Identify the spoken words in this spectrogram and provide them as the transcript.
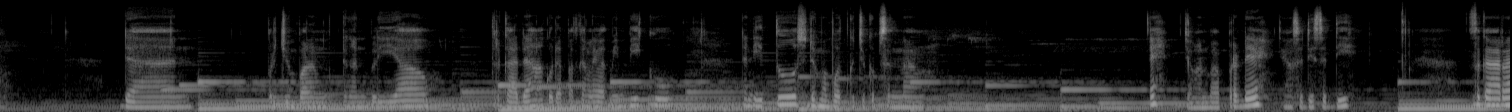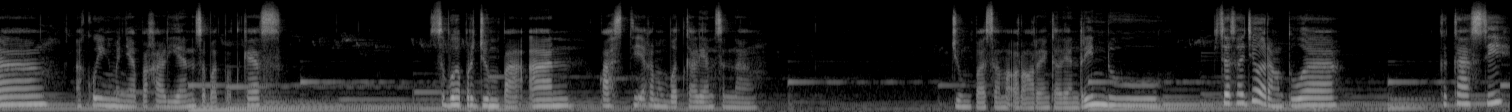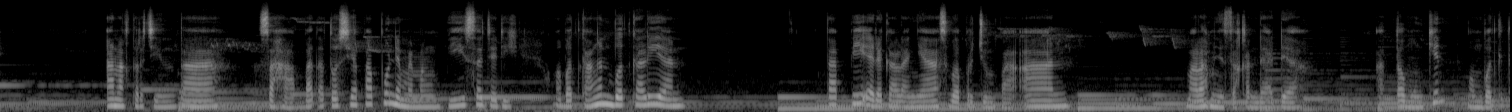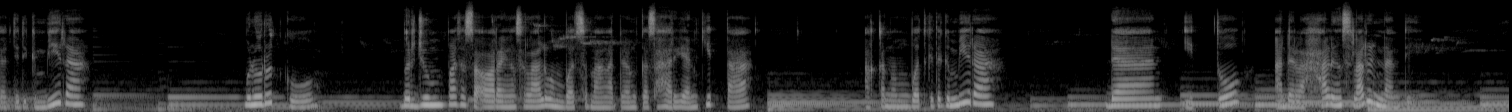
Dan perjumpaan dengan beliau terkadang aku dapatkan lewat mimpiku dan itu sudah membuatku cukup senang. Eh, jangan baper deh, jangan sedih-sedih. Sekarang aku ingin menyapa kalian sobat podcast. Sebuah perjumpaan pasti akan membuat kalian senang. Jumpa sama orang-orang yang kalian rindu, bisa saja orang tua, kekasih, anak tercinta, sahabat atau siapa pun yang memang bisa jadi obat kangen buat kalian. Tapi ada kalanya sebuah perjumpaan malah menyesakkan dada atau mungkin membuat kita jadi gembira. Menurutku, berjumpa seseorang yang selalu membuat semangat dalam keseharian kita akan membuat kita gembira. Dan itu adalah hal yang selalu dinanti.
